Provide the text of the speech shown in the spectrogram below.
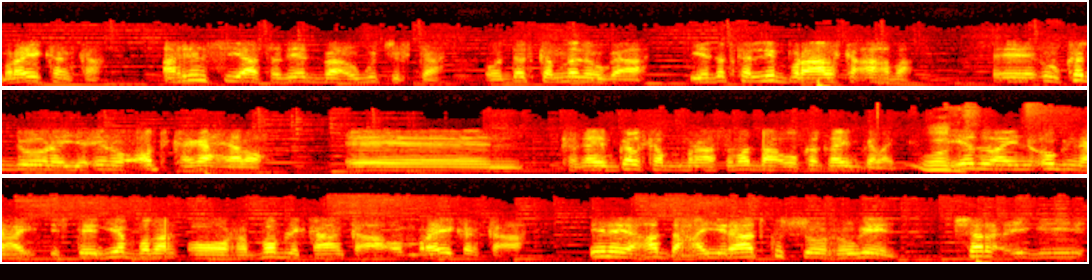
maraykanka arrin siyaasadeed baa ugu jirta oo dadka madowga ah iyo dadka liberaalka ahba uu ka doonayo inuu cod kaga helo ka qaybgalka munaasabadda uu ka qayb galay iyadoo aynu ognahay stadiyo badan oo republicanka ah oo maraykanka ah inay hadda xayiraad ku soo rogeen sharcigii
